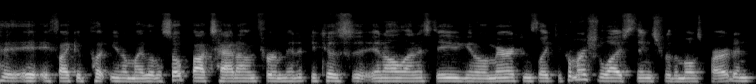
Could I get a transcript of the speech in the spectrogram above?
if I could put, you know, my little soapbox hat on for a minute, because in all honesty, you know, Americans like to commercialize things for the most part. And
